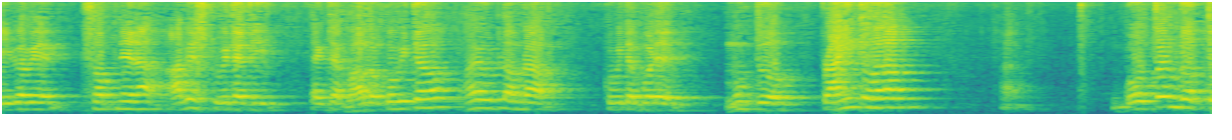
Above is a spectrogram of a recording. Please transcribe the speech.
এইভাবে স্বপ্নের আবেশ কবিতাটি একটা ভালো কবিতা হয়ে উঠল। আমরা কবিতা পড়ে মুগ্ধ, প্রাণিত হলাম। গৌতম দত্ত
